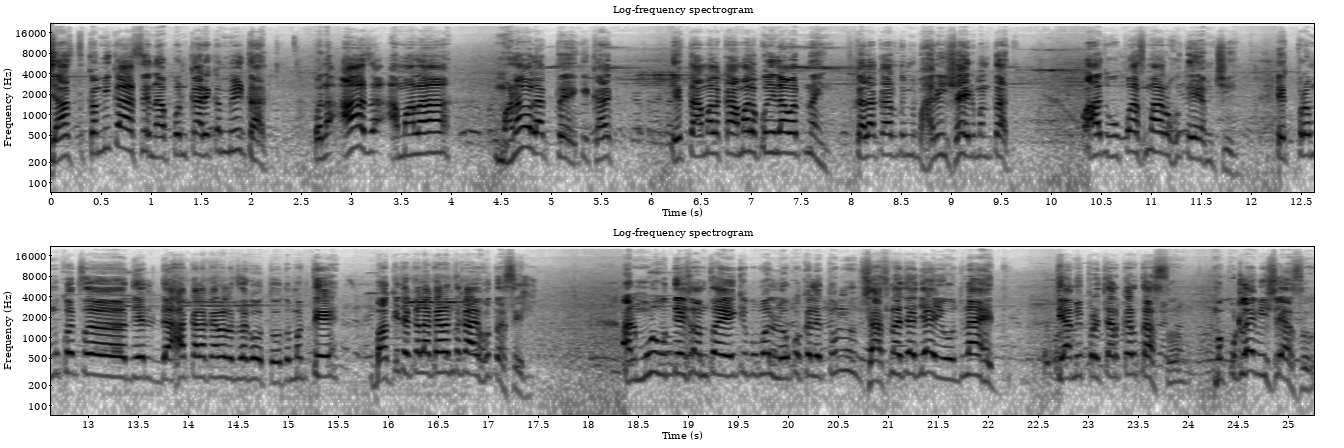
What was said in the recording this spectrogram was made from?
जास्त कमी का असे ना पण कार्यक्रम मिळतात. पण आज आम्हाला म्हणावं लागतं आहे की काय एक तर आम्हाला कामाला कोणी लावत नाही. कलाकार तुम्ही भारी शाहीर म्हणतात. आज उपासमार होते आमची. एक प्रमुखच जे दहा कलाकाराला जगवतो तर मग ते बाकीच्या कलाकारांचं काय होत असेल? आणि मूळ उद्देश आमचा आहे की बाबा लोककलेतून शासनाच्या ज्या योजना आहेत ते आम्ही प्रचार करत असतो. मग कुठलाही विषय असो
